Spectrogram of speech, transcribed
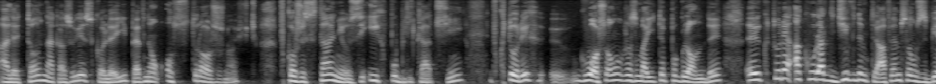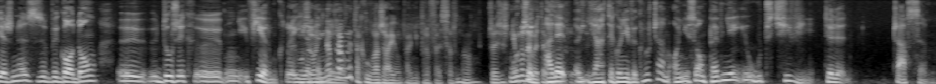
ale to nakazuje z kolei pewną ostrożność w korzystaniu z ich publikacji, w których y, głoszą rozmaite poglądy, y, które akurat dziwnym trafem są zbieżne z wygodą y, dużych firm, które Może oni naprawdę tak uważają, pani profesor. No, przecież nie możemy tego Ale ja tego nie wykluczam. Oni są pewnie i uczciwi. Tyle czasem.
